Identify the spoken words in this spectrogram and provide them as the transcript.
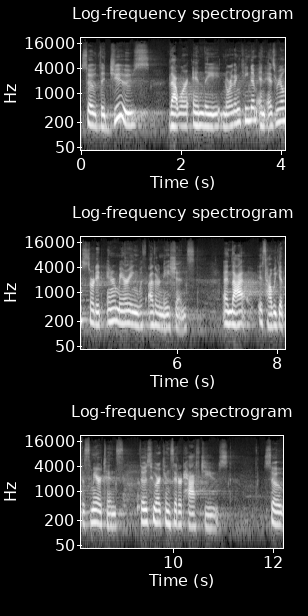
So the Jews that were in the northern kingdom and Israel started intermarrying with other nations. And that is how we get the Samaritans, those who are considered half Jews. So,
